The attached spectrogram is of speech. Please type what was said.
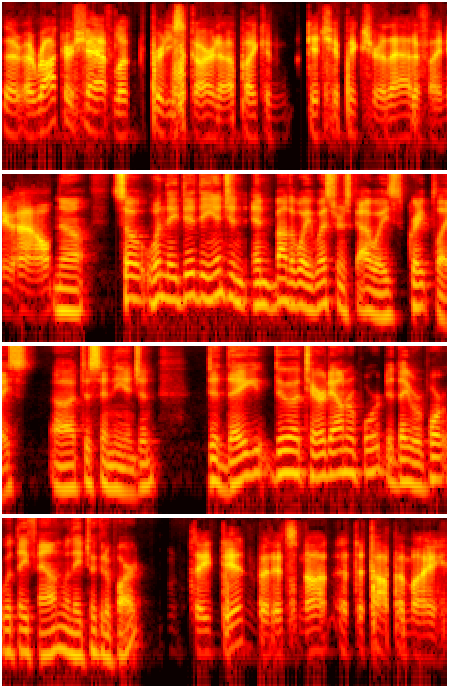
the a rocker shaft looked pretty scarred up. I could get you a picture of that if I knew how. No. So when they did the engine, and by the way, Western Skyways, great place uh, to send the engine. Did they do a teardown report? Did they report what they found when they took it apart? They did, but it's not at the top of my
